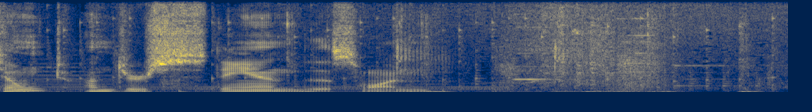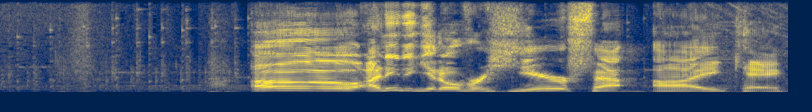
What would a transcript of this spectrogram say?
Don't understand this one. Oh, I need to get over here fat. Okay.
